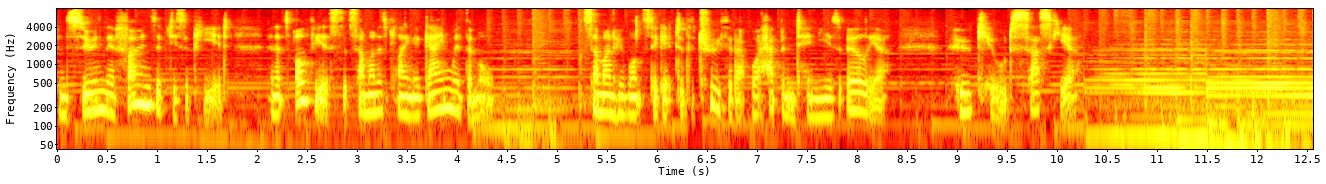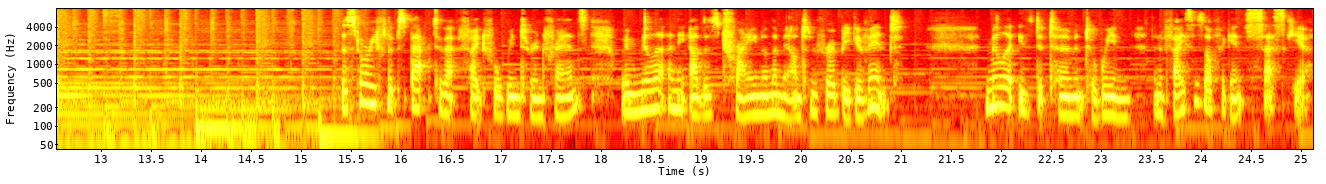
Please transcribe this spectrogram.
and soon their phones have disappeared, and it's obvious that someone is playing a game with them all. Someone who wants to get to the truth about what happened 10 years earlier. Who killed Saskia? The story flips back to that fateful winter in France when Milla and the others train on the mountain for a big event. Milla is determined to win and faces off against Saskia,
